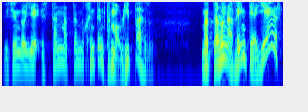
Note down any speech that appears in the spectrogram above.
diciendo, oye, están matando gente en Tamaulipas. Mataron a 20 ayer.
